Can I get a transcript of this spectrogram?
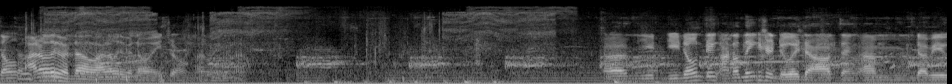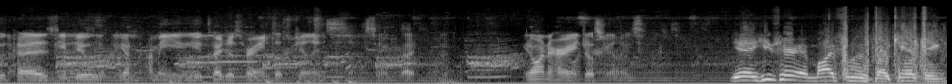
don't. I don't even know. I don't even know, Angel. Um, you you don't think I don't think you should do it that often, um, W, because you do. You, I mean, you, you could just hurt Angel's feelings, but you don't want to hurt Angel's feelings. Yeah, he's hurting my feelings by camping.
